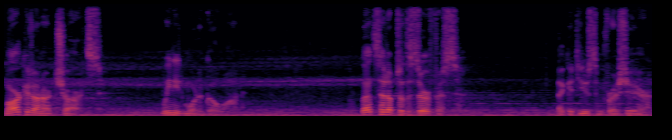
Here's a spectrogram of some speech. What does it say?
Mark it on our charts. We need more to go on. Let's head up to the surface. I could use some fresh air.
